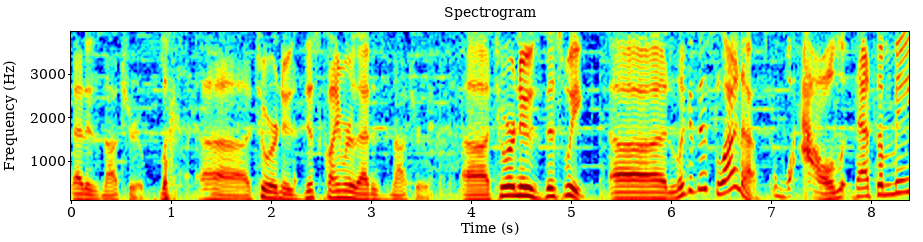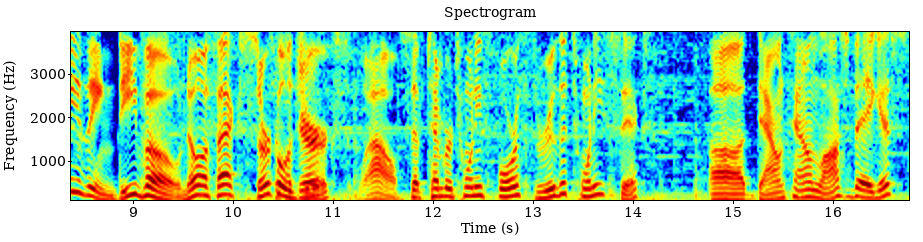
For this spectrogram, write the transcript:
That is not true. Look. Uh, tour news. Disclaimer: That is not true. Uh, tour news this week. Uh, look at this lineup: Wow, that's amazing. Devo, NOFX, Circle, Jerks. Wow. September 24th through the 26th. Uh, downtown Las Vegas.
